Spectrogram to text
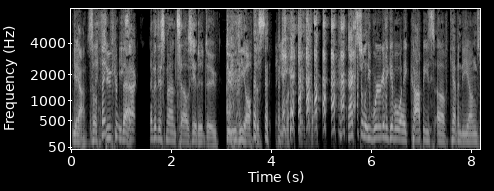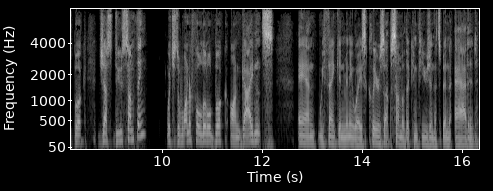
Yeah, so think do through exact, that. Whatever this man tells you to do, do the opposite. Actually, we're going to give away copies of Kevin DeYoung's book, Just Do Something, which is a wonderful little book on guidance and we think in many ways clears up some of the confusion that's been added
